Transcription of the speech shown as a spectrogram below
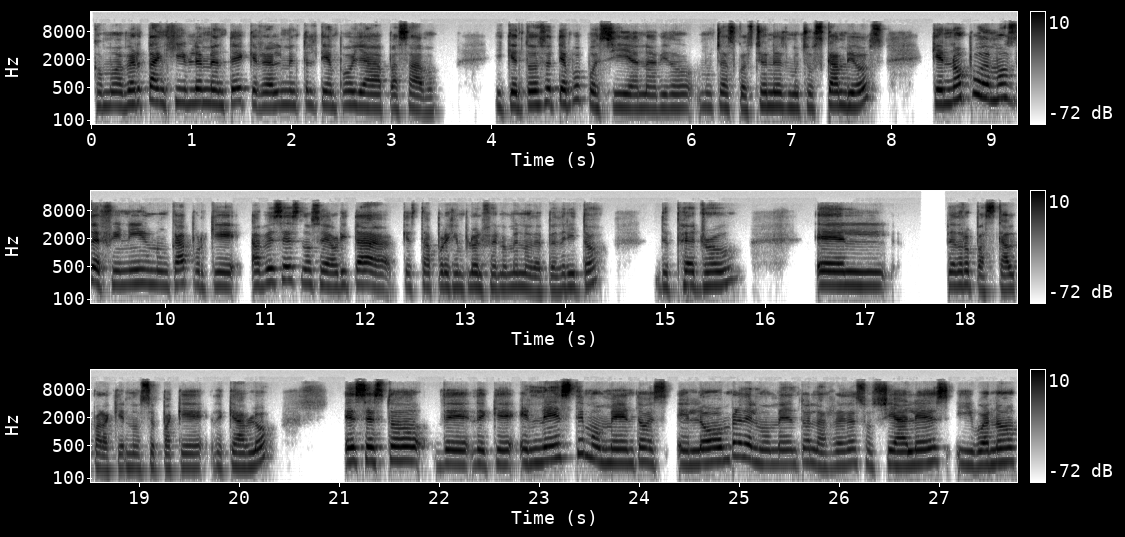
como a ver tangiblemente que realmente el tiempo ya ha pasado y que en todo ese tiempo, pues sí, han habido muchas cuestiones, muchos cambios que no podemos definir nunca porque a veces, no sé, ahorita que está, por ejemplo, el fenómeno de Pedrito, de Pedro, el Pedro Pascal, para quien no sepa qué, de qué hablo, es esto de, de, que en este momento es el hombre del momento en las redes sociales y bueno,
